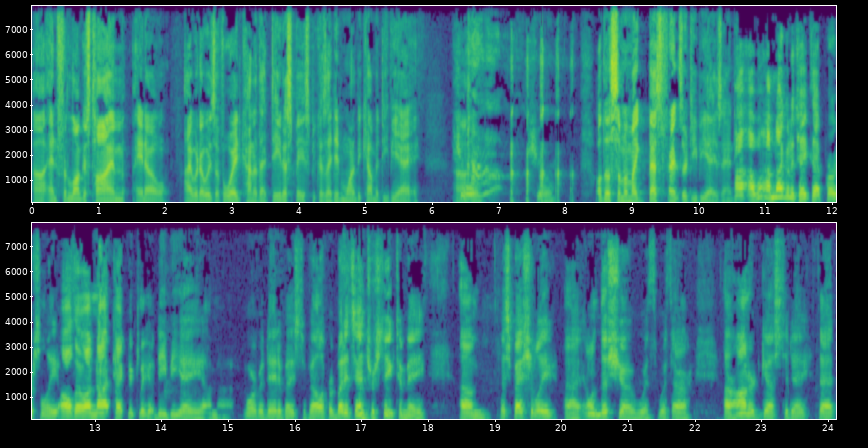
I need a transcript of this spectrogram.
uh, and for the longest time, you know, I would always avoid kind of that data space because I didn't want to become a DBA. Sure, sure. Although some of my best friends are DBAs, Andy. I, am not going to take that personally, although I'm not technically a DBA. I'm a, more of a database developer. But it's interesting to me, um, especially uh, on this show with, with our, our honored guest today, that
